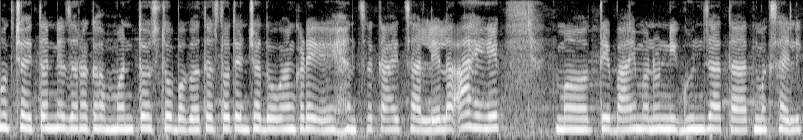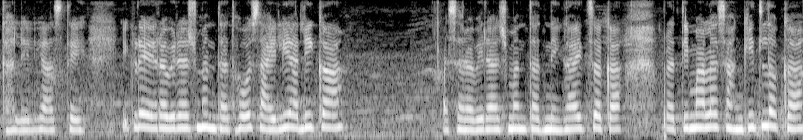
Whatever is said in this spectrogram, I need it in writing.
मग चैतन्य जरा घा म्हणतो असतो बघत असतो त्यांच्या दोघांकडे ह्यांचं काय चाललेलं आहे? मग ते बाय म्हणून निघून जातात मग सायली खालेली असते. इकडे रविराज म्हणतात हो सायली आली का? असं रविराज म्हणतात निघायचं का? प्रतिमाला सांगितलं का?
